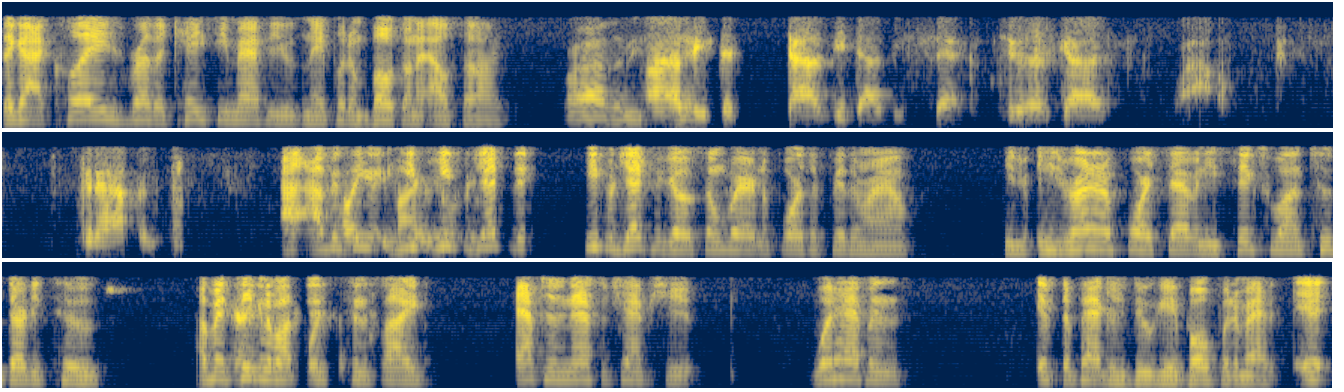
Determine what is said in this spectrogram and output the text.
they got Clay's brother Casey Matthews and they put them both on the outside? Wow, that'd be Uh, that'd be that'd be that'd be sick. Two of those guys. Wow. Could happen. I, I've been I like thinking my he, he's real- projected he's projected to go somewhere in the fourth or fifth round. He's he's running a four seven. He's six one, two thirty two. I've been thinking about this since like after the national championship. What happens if the Packers do get both of the Math- if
